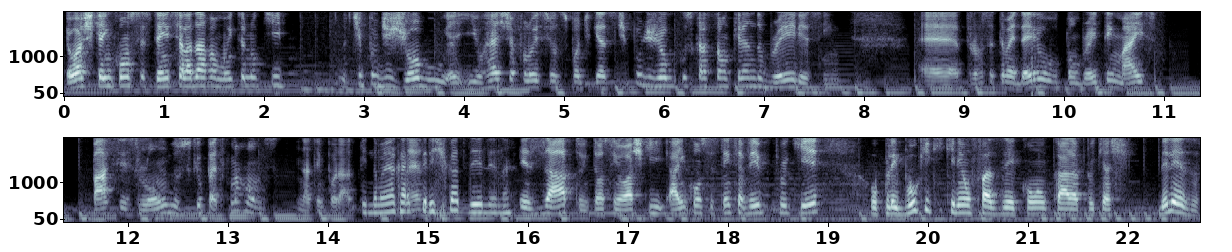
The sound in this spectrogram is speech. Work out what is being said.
eu acho que a inconsistência ela dava muito no que no tipo de jogo, e o resto já falou isso em outros podcasts, o tipo de jogo que os caras estavam querendo do Brady, assim. É, para você ter uma ideia, o Tom Brady tem mais passes longos que o Patrick Mahomes na temporada. E não é a característica né? dele, né? Exato. Então, assim, eu acho que a inconsistência veio porque o playbook que queriam fazer com o cara, porque beleza,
